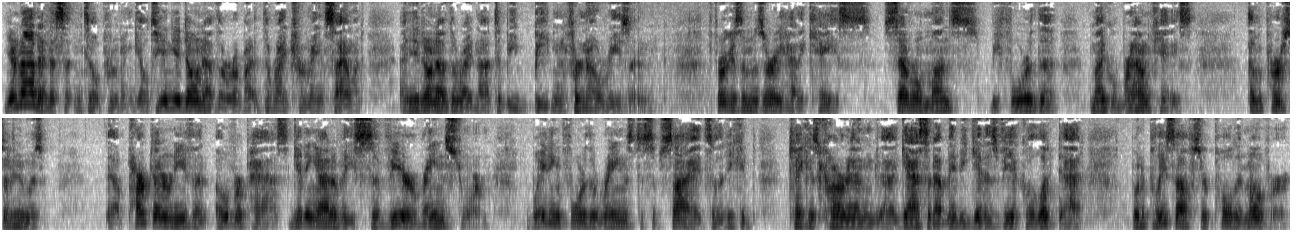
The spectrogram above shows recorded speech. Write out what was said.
you're not innocent until proven guilty, and you don't have the, the right to remain silent, and you don't have the right not to be beaten for no reason. Ferguson, Missouri had a case several months before the Michael Brown case of a person who was uh, parked underneath an overpass, getting out of a severe rainstorm, waiting for the rains to subside so that he could take his car in, uh, gas it up, maybe get his vehicle looked at. when a police officer pulled him over,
